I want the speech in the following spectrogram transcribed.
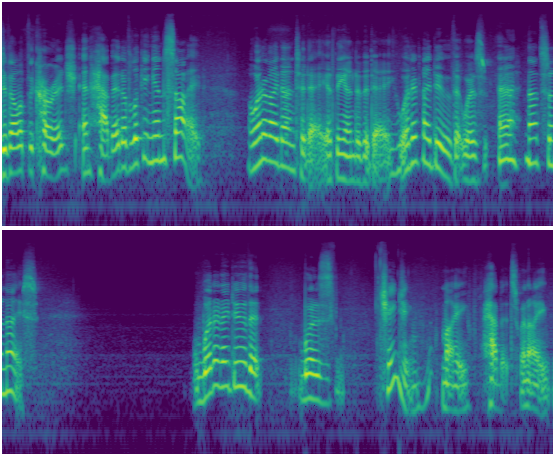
develop the courage and habit of looking inside. What have I done today at the end of the day? What did I do that was eh, not so nice? What did I do that was changing my habits when I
